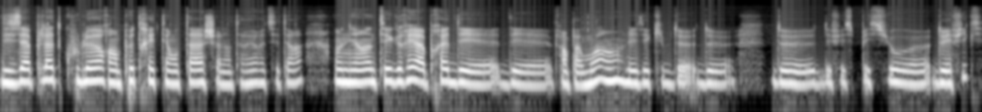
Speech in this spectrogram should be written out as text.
des, aplats de couleurs un peu traités en tâches à l'intérieur, etc. On y a intégré après des, des enfin pas moi, hein, les équipes de, d'effets spéciaux euh, de FX,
